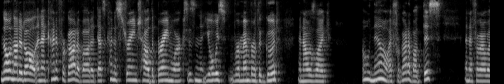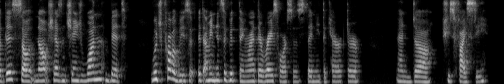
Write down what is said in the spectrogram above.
No, not at all. And I kind of forgot about it. That's kind of strange how the brain works, isn't it? You always remember the good. And I was like, oh no, I forgot about this. And I forgot about this. So no, she hasn't changed one bit, which probably is, it, I mean, it's a good thing, right? They're racehorses. They need the character. And uh, she's feisty,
